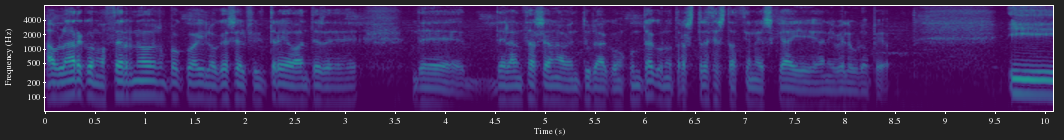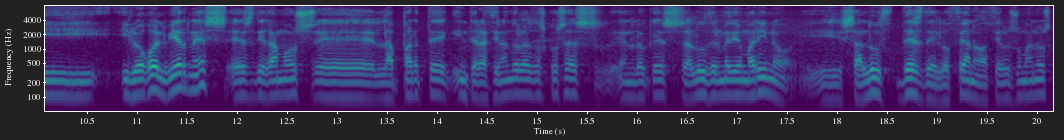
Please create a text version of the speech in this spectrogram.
hablar, conocernos un poco ahí lo que es el filtreo antes de, de lanzarse a una aventura conjunta con otras 13 estaciones que hay a nivel europeo. Y, luego el viernes es, digamos, eh, la parte interaccionando las dos cosas en lo que es salud del medio marino y salud desde el océano hacia los humanos,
